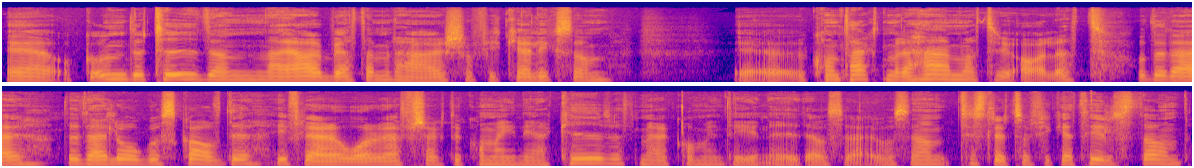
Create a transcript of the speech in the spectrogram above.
Eh, och under tiden när jag arbetade med det här så fick jag liksom eh, kontakt med det här materialet. Och det, där, det där låg och skavde i flera år. Jag försökte komma in i arkivet men jag kom inte in i det. Och, så där. och sen till slut så fick jag tillstånd.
